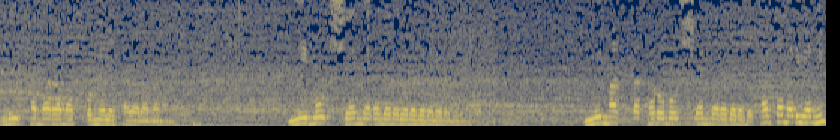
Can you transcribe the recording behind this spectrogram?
komele. Rikabarabas komeletaya rabanaba. Libo shandarabarabarabarabarabara. Limaska Tarobo Shandarabarabe. Can somebody hear me?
